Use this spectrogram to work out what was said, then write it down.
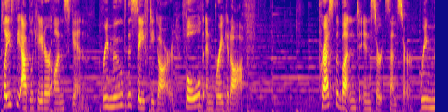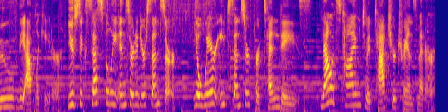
Place the applicator on skin. Remove the safety guard. Fold and break it off. Press the button to insert sensor. Remove the applicator. You've successfully inserted your sensor. You'll wear each sensor for 10 days. Now it's time to attach your transmitter.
